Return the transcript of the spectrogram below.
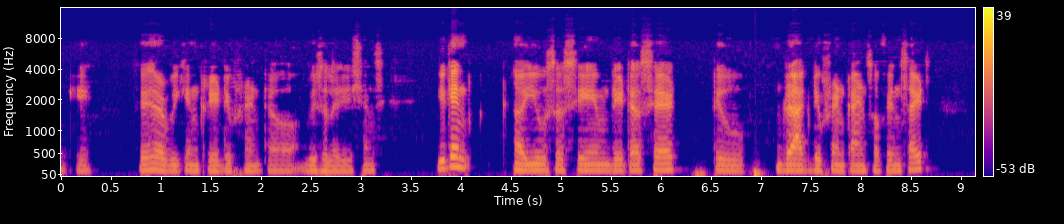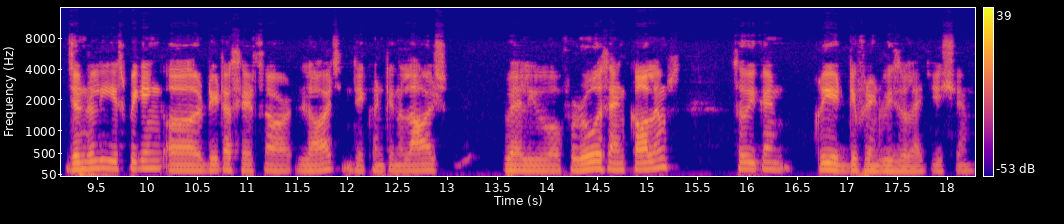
Okay. So here we can create different uh, visualizations. You can uh, use the same data set to drag different kinds of insights. Generally speaking uh, data sets are large. They contain a large value of rows and columns. So you can create different visualization.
